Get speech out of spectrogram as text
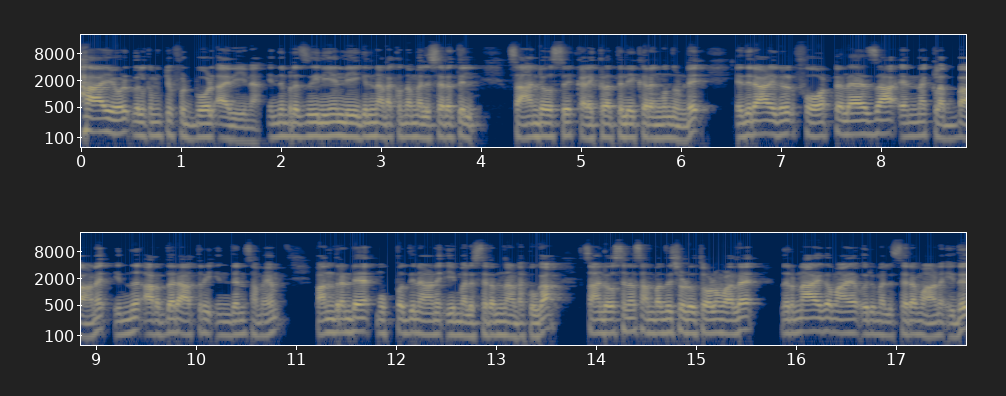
Hi all welcome to football arena. ഇന്ന് ബ്രസീലിയൻ ലീഗിൽ നടക്കുന്ന മത്സരത്തിൽ സാന്റോസ് കളിക്കളത്തിലേക്ക് ഇറങ്ങുന്നുണ്ട്. എതിരാളികൾ ഫോർട്ടലേസ എന്ന ക്ലബ്ബാണ്. ഇന്ന് അർദ്ധരാത്രി ഇന്ത്യൻ സമയം പന്ത്രണ്ട് മുപ്പതിനാണ് ഈ മത്സരം നടക്കുക. സാന്റോസിനെ സംബന്ധിച്ചിടത്തോളം വളരെ നിർണായകമായ ഒരു മത്സരമാണ് ഇത്.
